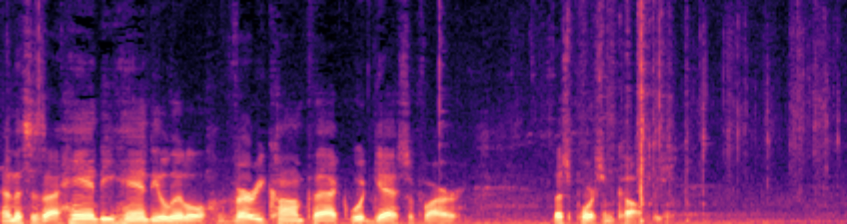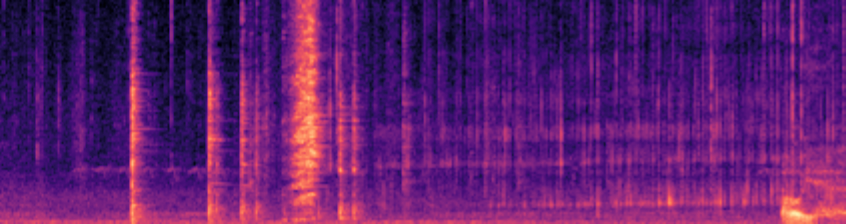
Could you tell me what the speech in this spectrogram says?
And this is a handy, handy little, very compact wood gasifier. Let's pour some coffee. Oh yeah.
